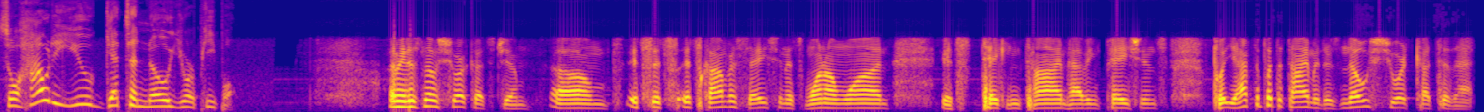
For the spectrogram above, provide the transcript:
So how do you get to know your people? I mean, there's no shortcuts, Jim. Um, it's it's it's conversation. It's one on one. It's taking time, having patience. Put you have to put the time in. There's no shortcut to that.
